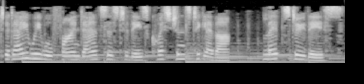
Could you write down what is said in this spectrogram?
Today we will find answers to these questions together. Let's do this.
